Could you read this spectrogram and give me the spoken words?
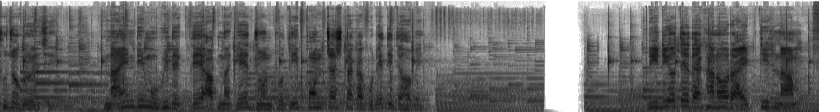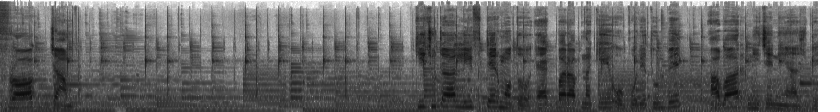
সুযোগ রয়েছে। নাইন ডি মুভি দেখতে আপনাকে জন প্রতি পঞ্চাশ টাকা করে দিতে হবে। ভিডিওতে দেখানো রাইডটির নাম ফ্রগ জাম্প। কিছুটা লিফটের মতো একবার আপনাকে ওপরে তুলবে, আবার নিচে নিয়ে আসবে।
